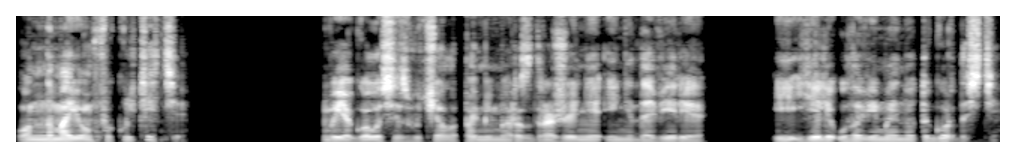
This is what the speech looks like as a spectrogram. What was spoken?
Он на моем факультете. В ее голосе звучало помимо раздражения и недоверия и еле уловимая нота гордости.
